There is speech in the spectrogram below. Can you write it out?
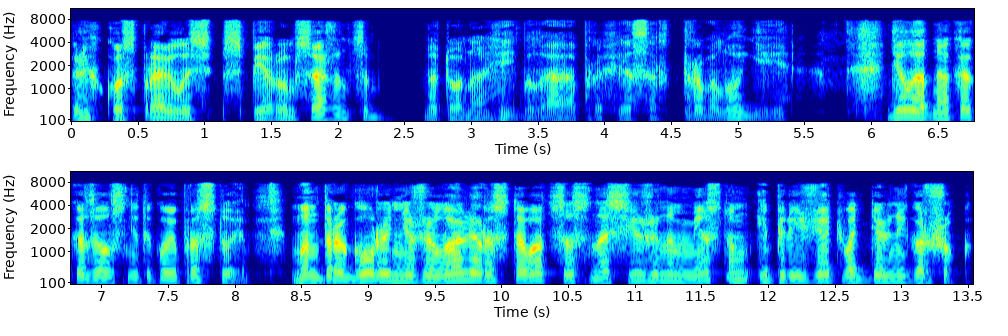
легко справилась с первым саженцем, на то она и была профессор травологии. Дело, однако, оказалось не такое простое. Мандрагоры не желали расставаться с насиженным местом и переезжать в отдельный горшок.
